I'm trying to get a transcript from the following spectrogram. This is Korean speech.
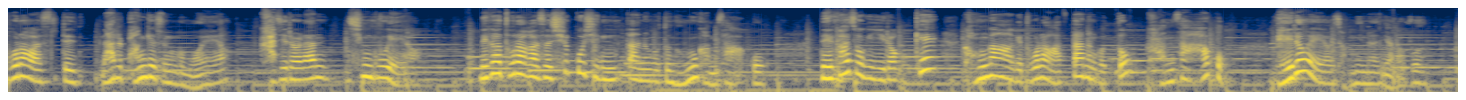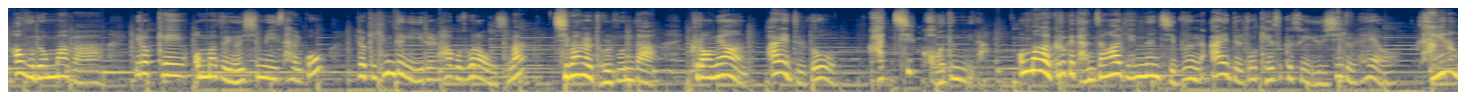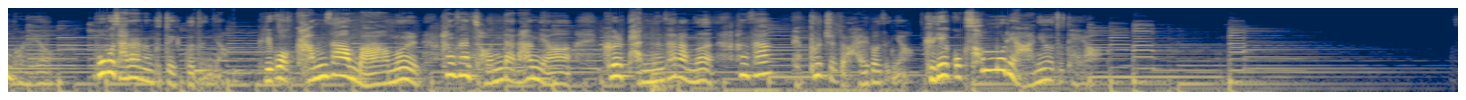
돌아왔을 때 나를 반겨주는 건 뭐예요? 가지런한 친구예요. 내가 돌아가서 쉴 곳이 있다는 것도 너무 감사하고 내 가족이 이렇게 건강하게 돌아왔다는 것도 감사하고 배려예요 정리는 여러분. 아 우리 엄마가 이렇게 엄마도 열심히 살고 이렇게 힘들게 일을 하고 돌아오지만 집안을 돌본다. 그러면 아이들도 같이 거듭니다. 엄마가 그렇게 단정하게 했는 집은 아이들도 계속해서 유지를 해요. 당연한 거예요 보고 자라는 것도 있거든요 그리고 감사한 마음을 항상 전달하면 그걸 받는 사람은 항상 베풀 줄도 알거든요. 그게 꼭 선물이 아니어도 돼요.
